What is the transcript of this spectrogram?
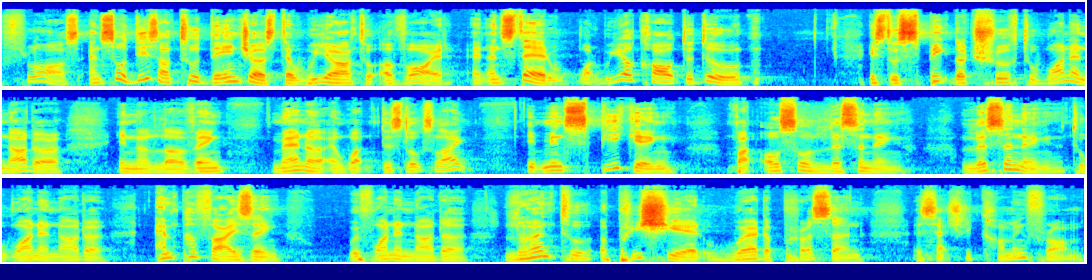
flaws. And so these are two dangers that we are to avoid. And instead, what we are called to do is to speak the truth to one another in a loving manner. And what this looks like? It means speaking, but also listening. Listening to one another, empathizing with one another. Learn to appreciate where the person is actually coming from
